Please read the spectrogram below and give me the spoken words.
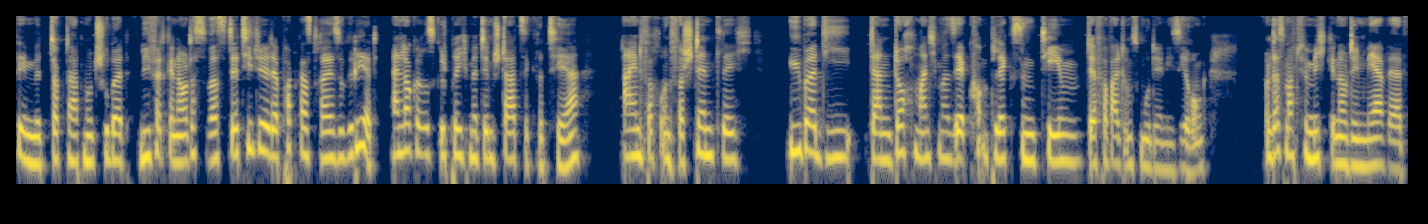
mit Dr. Hartmut Schubert liefert genau das, was der Titel der Podcast-Reihe suggeriert. Ein lockeres Gespräch mit dem Staatssekretär, einfach und verständlich, über die dann doch manchmal sehr komplexen Themen der Verwaltungsmodernisierung. Und das macht für mich genau den Mehrwert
